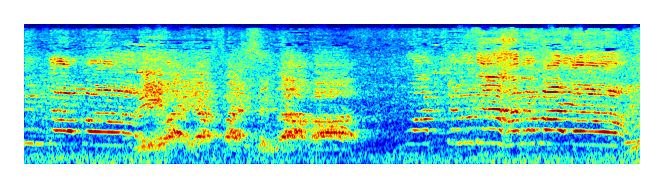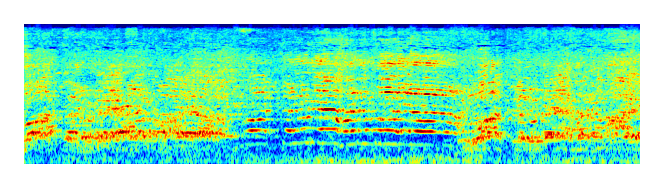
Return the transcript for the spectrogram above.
സിന്ദാബാദ്. ഡിവൈഎഫ്ഐ സിന്ദാബാദ്. യുവാക്കളുടെ ഹരമായ യുവാക്കളുടെ ഹരമായ യുവാക്കളുടെ ഹരമായ യുവാക്കളുടെ ഹരമായ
